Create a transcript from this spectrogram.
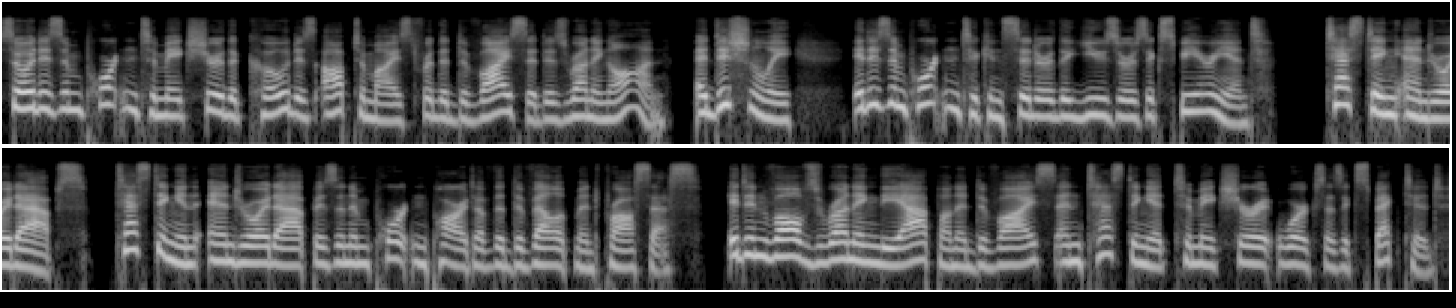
so it is important to make sure the code is optimized for the device it is running on. Additionally, it is important to consider the user's experience. Testing Android apps. Testing an Android app is an important part of the development process. It involves running the app on a device and testing it to make sure it works as expected.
